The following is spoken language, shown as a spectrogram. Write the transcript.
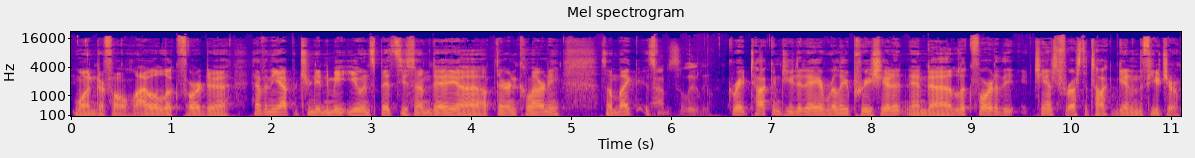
Wonderful. I will look forward to having the opportunity to meet you and Spitzy someday uh, up there in Killarney. So, Mike, it's absolutely great talking to you today. I really appreciate it, and uh, look forward to the chance for us to talk again in the future.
